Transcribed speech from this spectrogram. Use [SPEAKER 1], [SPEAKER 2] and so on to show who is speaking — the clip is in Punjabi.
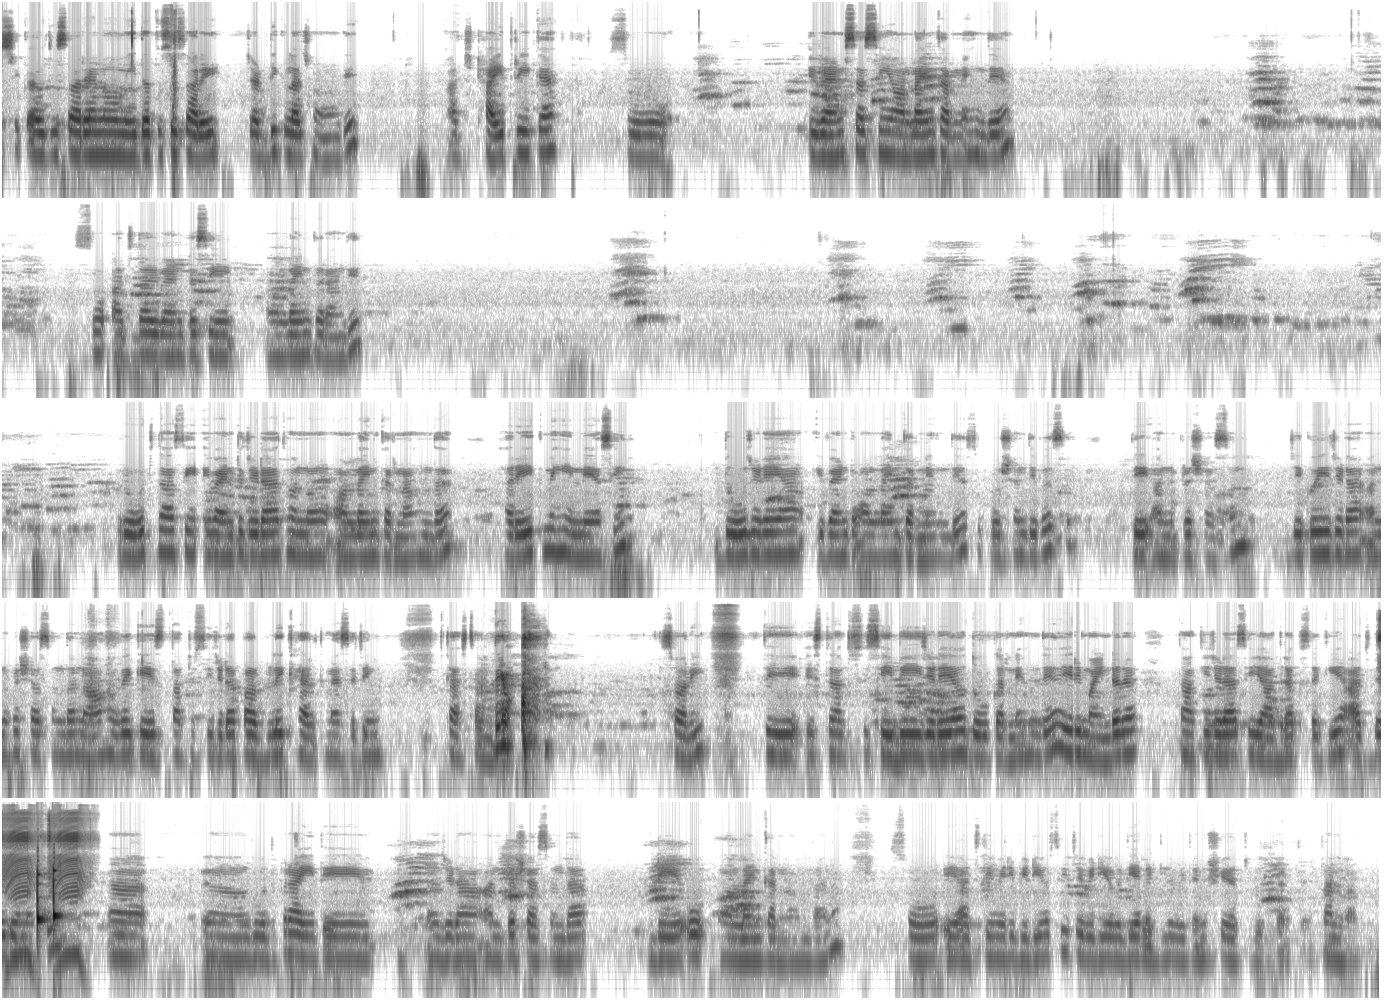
[SPEAKER 1] ਸਤਿ ਸ਼੍ਰੀ ਅਕਾਲ ਜੀ ਸਾਰਿਆਂ ਨੂੰ। ਉਮੀਦ ਹੈ ਤੁਸੀਂ ਸਾਰੇ ਚੜ੍ਹਦੀ ਕਲਾ 'ਚ ਹੋਵੋਗੇ। ਅੱਜ 28 ਤਰੀਕ ਹੈ, ਸੋ ਇਵੈਂਟਸ ਅਸੀਂ ਆਨਲਾਈਨ ਕਰਨੇ ਹੁੰਦੇ ਆ। ਸੋ ਅੱਜ ਦਾ ਇਵੈਂਟ ਅਸੀਂ ਆਨਲਾਈਨ ਕਰਾਂਗੇ। ਰੋਜ਼ ਦਾ ਅਸੀਂ ਇਵੈਂਟ ਜਿਹੜਾ ਤੁਹਾਨੂੰ ਔਨਲਾਈਨ ਕਰਨਾ ਹੁੰਦਾ, ਹਰੇਕ ਮਹੀਨੇ ਅਸੀਂ ਦੋ ਜਿਹੜੇ ਆ ਇਵੈਂਟ ਔਨਲਾਈਨ ਕਰਨੇ ਹੁੰਦੇ ਆ, ਸੁਪੋਸ਼ਣ ਦਿਵਸ ਅਤੇ ਅੰਨ ਪ੍ਰਸ਼ਾਸਨ ਜੇ ਕੋਈ ਜਿਹੜਾ ਅੰਨ ਪ੍ਰਸ਼ਾਸਨ ਦਾ ਨਾ ਹੋਵੇ ਕੇਸ ਤਾਂ ਤੁਸੀਂ ਜਿਹੜਾ ਪਬਲਿਕ ਹੈਲਥ ਮੈਸੇਜਿੰਗ ਕਰ ਸਕਦੇ ਹੋ। ਸੌਰੀ ਤੇ ਇਸ ਤਰ੍ਹਾਂ ਤੁਸੀਂ ਸੀਬੀ ਜਿਹੜੇ ਆ ਉਹ ਦੋ ਕਰਨੇ ਹੁੰਦੇ ਆ, ਇਹ ਰਿਮਾਈਂਡਰ ਹੈ ਤਾਂ ਕਿ ਜਿਹੜਾ ਅਸੀਂ ਯਾਦ ਰੱਖ ਸਕੀਏ ਅੱਜ ਦੇ ਦਿਨ ਅਸੀਂ ਪੜ੍ਹਾਈ ਭਰਾਈ ਜਿਹੜਾ ਅੰਨ ਪ੍ਰਸ਼ਾਸਨ ਦਾ ਡੇ ਉਹ ਔਨਲਾਈਨ ਕਰਨਾ ਹੁੰਦਾ ਹੈ ਨਾ। ਸੋ ਇਹ ਅੱਜ ਦੀ ਮੇਰੀ ਵੀਡੀਓ ਸੀ। ਜੇ ਵੀਡੀਓ ਵਧੀਆ ਲੱਗੀ ਹੋਵੇ ਤਾਂ ਇਹਨੂੰ ਸ਼ੇਅਰ ਜ਼ਰੂਰ ਕਰ ਦਿਓ। ਧੰਨਵਾਦ।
